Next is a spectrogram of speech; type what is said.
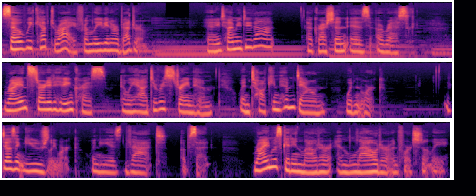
so we kept Rye from leaving our bedroom. Anytime you do that, aggression is a risk. Ryan started hitting Chris, and we had to restrain him when talking him down wouldn't work. It doesn't usually work when he is that upset. Ryan was getting louder and louder, unfortunately.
